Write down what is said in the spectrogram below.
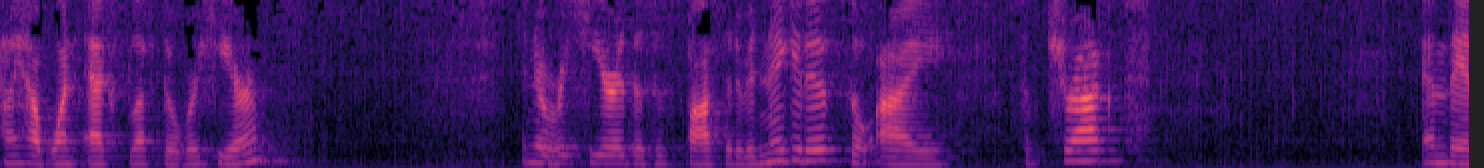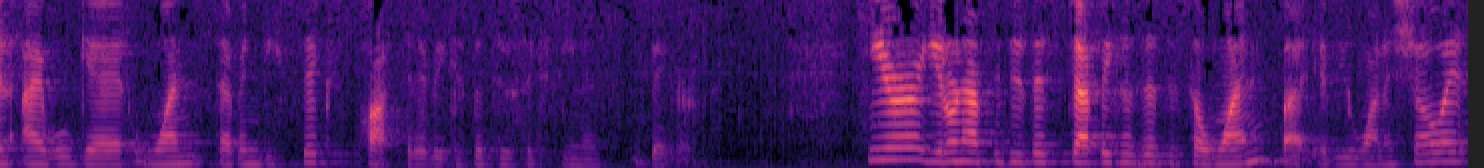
I have one x left over here. And over here, this is positive and negative, so I subtract and then I will get 176 positive because the 216 is bigger. Here, you don't have to do this step because this is a 1, but if you want to show it,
